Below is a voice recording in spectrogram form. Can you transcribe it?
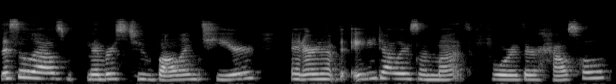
This allows members to volunteer and earn up to $80 a month for their household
